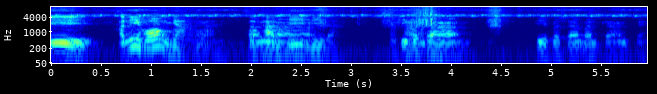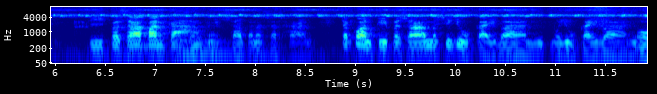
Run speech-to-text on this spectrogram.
ที่ อันนี้ห้องหยังอะสถานที่นี่นะปีประชาปีประชาบ้านกลางจ้ะที่ประชาบ้านกลางชาปนสถาน แต่ก่อนปีประชาไม่ใช่อยู่ไก่บ้านมาอยู่ไก่บ้านโอ้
